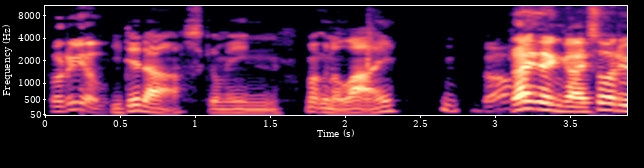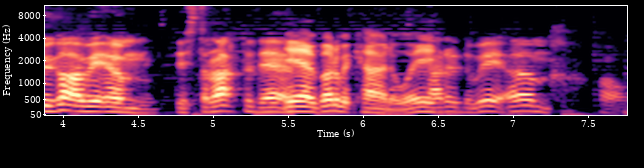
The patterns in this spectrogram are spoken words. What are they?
For real? You did ask. I mean, I'm not gonna lie. Right then, guys. Sorry, we got a bit um distracted there. Yeah, I got a bit carried away. Carried away. Um. Oh,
